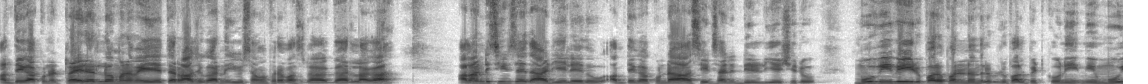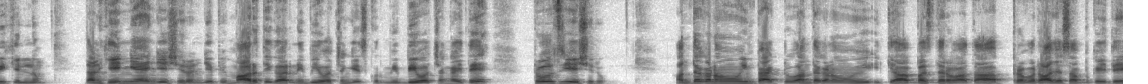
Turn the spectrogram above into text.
అంతేకాకుండా ట్రైలర్లో మనం ఏదైతే రాజు గారిని చూసామో ప్రభాస్ రా- గారి లాగా అలాంటి సీన్స్ అయితే యాడ్ చేయలేదు. అంతేకాకుండా ఆ సీన్స్ అన్ని డిలీట్ చేసిరు మూవీ వెయ్యి రూపాయలు పన్నెండు వందల రూపాయలు పెట్టుకొని మేము మూవీకి వెళ్ళినాం. దానికి ఏం న్యాయం చేశారు అని చెప్పి మారుతి గారిని బీవచ్చం వేసుకురు మీ బీవచ్చంగా అయితే ట్రోల్స్ చేశారు. అంతగనం ఇంపాక్ట్ అంతగనం ఇక బస్ తర్వాత ప్రభు రాజాసాబ్కి అయితే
